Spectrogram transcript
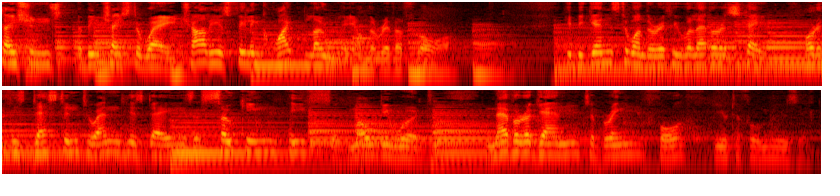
stations have been chased away, Charlie is feeling quite lonely on the river floor. He begins to wonder if he will ever escape, or if he's destined to end his days a soaking piece of mouldy wood, never again to bring forth beautiful music.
